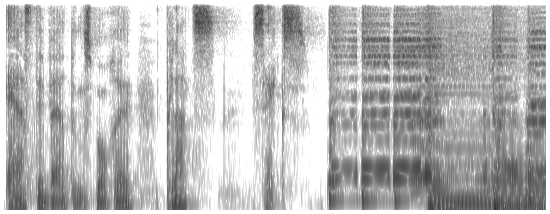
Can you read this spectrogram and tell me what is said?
Erste Wertungswoche, Platz 6. Wir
